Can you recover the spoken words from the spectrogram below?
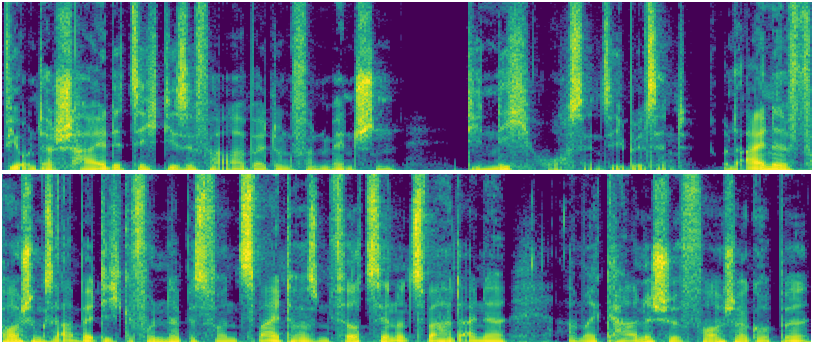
wie unterscheidet sich diese Verarbeitung von Menschen, die nicht hochsensibel sind? Und eine Forschungsarbeit, die ich gefunden habe, ist von 2014 und zwar hat eine amerikanische Forschergruppe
